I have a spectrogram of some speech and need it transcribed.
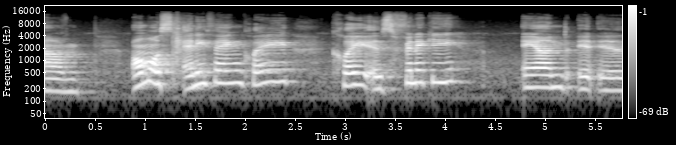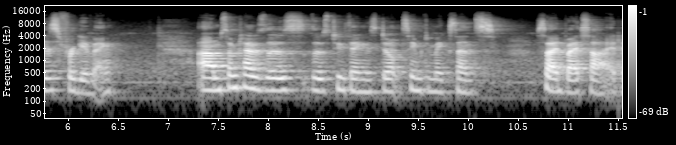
Um, almost anything clay, clay is finicky and it is forgiving. Um, sometimes those, those two things don't seem to make sense side by side.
